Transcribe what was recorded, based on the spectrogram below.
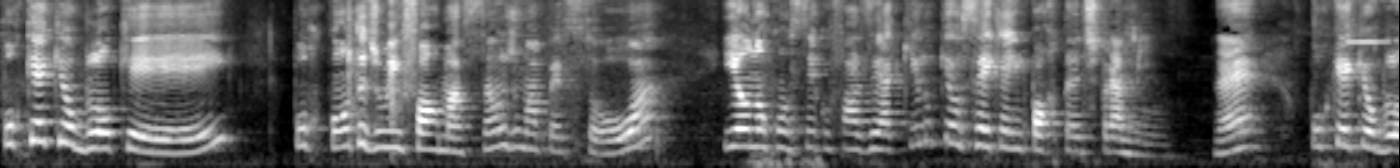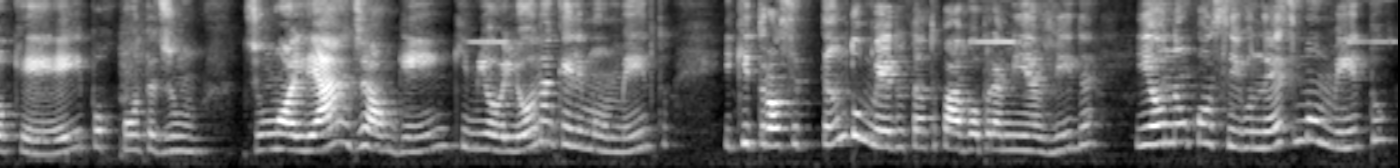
Por que, que eu bloqueei? Por conta de uma informação de uma pessoa e eu não consigo fazer aquilo que eu sei que é importante para mim, né? Por que, que eu bloqueei? Por conta de um, de um olhar de alguém que me olhou naquele momento e que trouxe tanto medo, tanto pavor para minha vida e eu não consigo nesse momento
